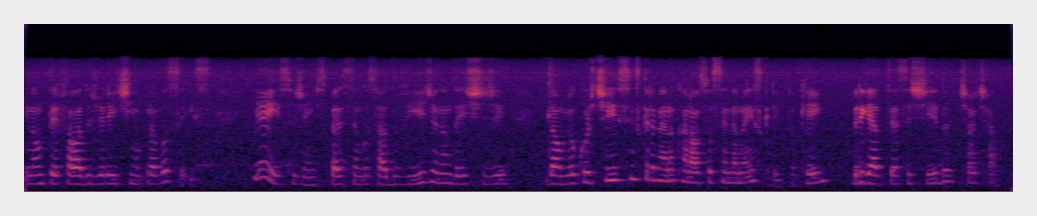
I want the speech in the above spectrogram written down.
e não ter falado direitinho pra vocês. E é isso, gente. Espero que vocês tenham gostado do vídeo. Não deixe de dar o meu curtir e se inscrever no canal se você ainda não é inscrito, ok? Obrigada por ter assistido. Tchau, tchau.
